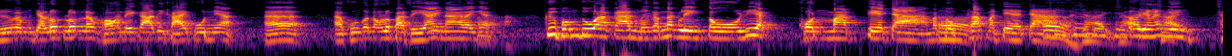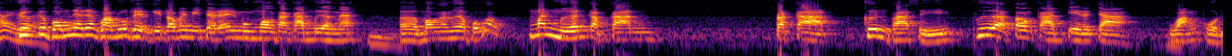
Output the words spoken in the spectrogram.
หรือว่ามึงจะลดลดแล้วของอเมริกาที่ขายคุณเนี่ยเอออะคุณก็ต้องลดภาษีให้นะอะไรเงี้ยคือผมดูอาการเหมือนกับนักเลงโตเรียกคนมาเจรจามาตบทรัพย์มาเจรจา เออใช่ใช่เอออย่างนั้นจริง ใช่คือเลยคือผมเนี่ยเรื่องความรู้เศรษฐกิจเราไม่มีแต่ในมุมมองทางการเมืองนะอืมเออมองทางเมืองผมว่ามันเหมือนกับการประกาศ ขึ้นภาษีเพื่อต้องการเจรจาหวังผล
